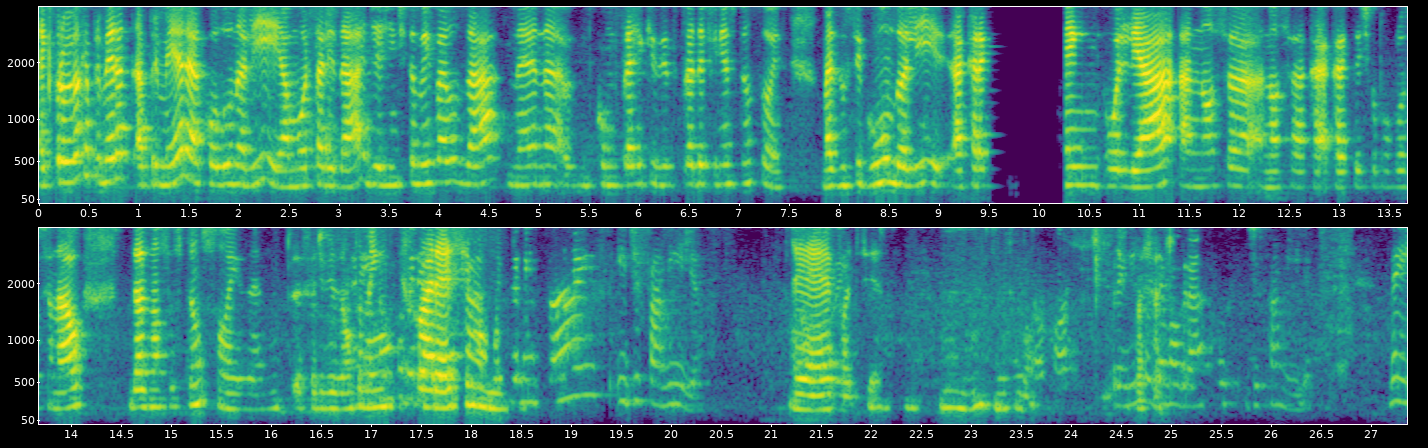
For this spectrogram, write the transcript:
É que o problema é que a primeira, a primeira coluna ali, a mortalidade, a gente também vai usar, né, na, como pré-requisito para definir as pensões. Mas no segundo ali, a característica olhar a nossa, a nossa característica populacional das nossas pensões, né? Essa divisão é, também esclarece muito. Complementais e de família. É, pode ser. Uhum, muito bom. Então, premissas demográficas de família. Bem,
